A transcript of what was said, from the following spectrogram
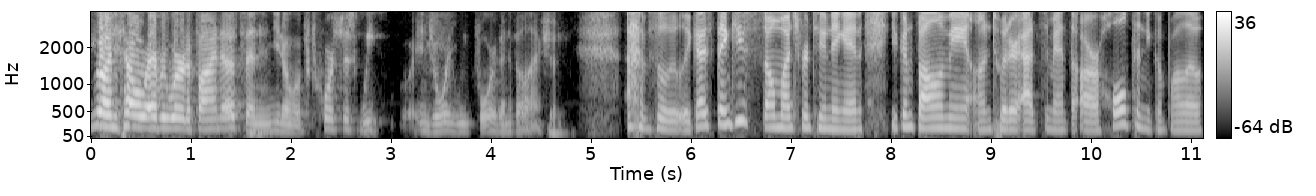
go ahead and tell everywhere to find us. And, you know, of course, just week enjoy week four of NFL action. Absolutely. Guys, thank you so much for tuning in. You can follow me on Twitter at Samantha R. Holt, and you can follow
